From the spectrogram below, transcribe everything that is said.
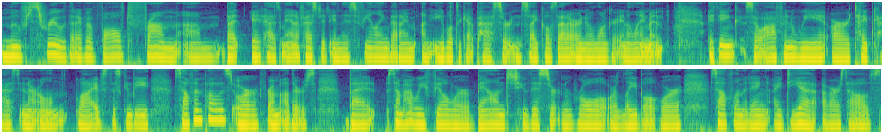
moved through, that I've evolved from, um, but it has manifested in this feeling that I'm unable to get past certain cycles that are no longer in alignment. I think so often we are typecast in our own lives. This can be self imposed or from others, but somehow we feel we're bound to this certain role or label or self limiting idea of ourselves.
